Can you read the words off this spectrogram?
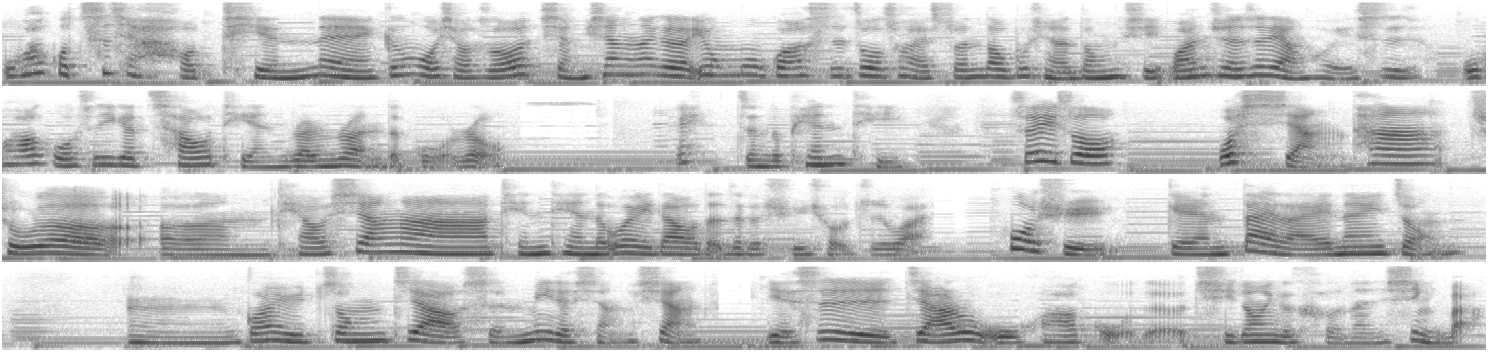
无花果吃起来好甜呢，跟我小时候想象那个用木瓜丝做出来酸到不行的东西完全是两回事。无花果是一个超甜软软的果肉，哎，整个偏题。所以说，我想它除了嗯调香啊甜甜的味道的这个需求之外，或许给人带来那一种嗯关于宗教神秘的想象，也是加入无花果的其中一个可能性吧。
